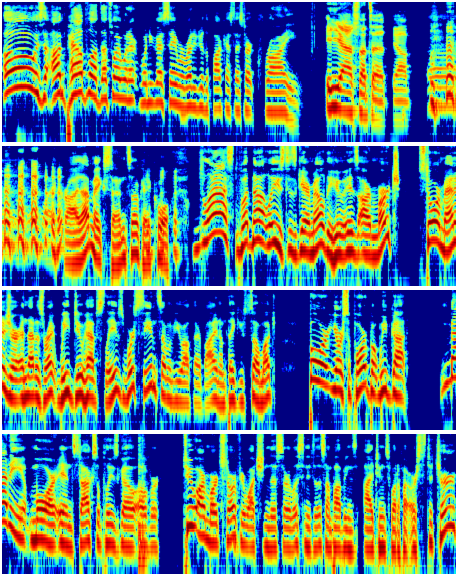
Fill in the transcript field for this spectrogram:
Oh, is it on Pavlov? That's why when I, when you guys say we're ready to do the podcast, I start crying. yes, that's it. Yeah. Oh, that's why I cry. That makes sense. Okay, cool. Last but not least is Garameldi, who is our merch store manager, and that is right. We do have sleeves. We're seeing some of you out there buying them. Thank you so much for your support. But we've got many more in stock, so please go over to our merch store if you're watching this or listening to this on Poppings, iTunes, Spotify, or Stitcher.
